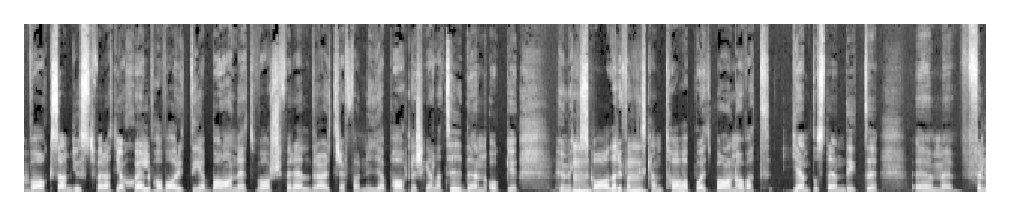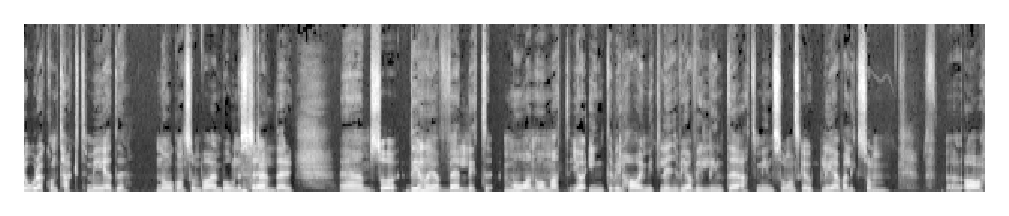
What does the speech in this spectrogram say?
vaksam just för att jag själv har varit det barnet vars föräldrar träffar nya partners hela tiden och eh, hur mycket mm. skada det faktiskt mm. kan ta på ett barn av att jämt och ständigt um, förlora kontakt med någon som var en bonusförälder. Um, så det var mm. jag väldigt mån om att jag inte vill ha i mitt liv. Jag vill inte att min son ska uppleva liksom, ja,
